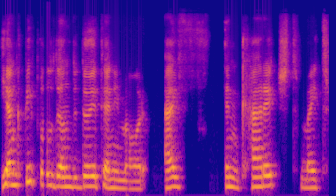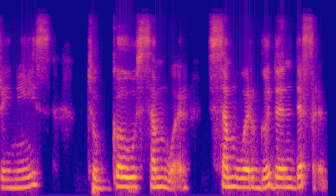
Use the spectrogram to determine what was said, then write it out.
Young people don't do it anymore. I've encouraged my trainees to go somewhere, somewhere good and different.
